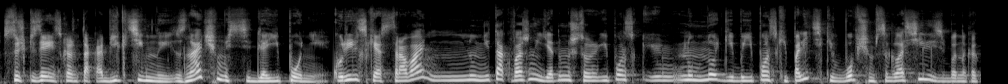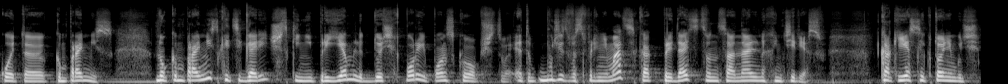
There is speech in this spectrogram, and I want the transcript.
с точки зрения, скажем так, объективной значимости для Японии, Курильские острова, ну, не так важны. Я думаю, что японские, ну, многие бы японские политики, в общем, согласились бы на какой-то компромисс. Но компромисс категорически не приемлет до сих пор японское общество. Это будет восприниматься как предательство национальных интересов. Как если кто-нибудь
